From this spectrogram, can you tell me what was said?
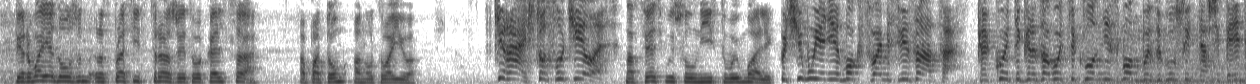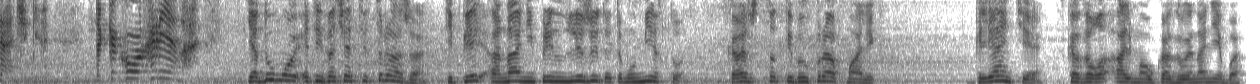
сперва я должен расспросить стражи этого кольца, а потом оно твое». Кирай, что случилось? На связь вышел неистовый Малик. Почему я не мог с вами связаться? Какой-то грозовой циклон не смог бы заглушить наши передатчики. Так какого хрена? Я думаю, это из-за части стража. Теперь она не принадлежит этому месту. Кажется, ты был прав, Малик. «Гляньте», — сказала Альма, указывая на небо.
